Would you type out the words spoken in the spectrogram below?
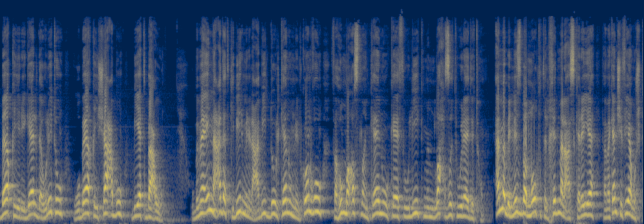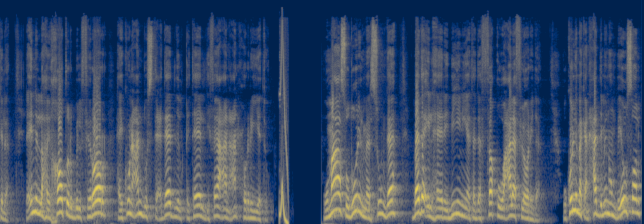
باقي رجال دولته وباقي شعبه بيتبعوه. وبما إن عدد كبير من العبيد دول كانوا من الكونغو فهم أصلا كانوا كاثوليك من لحظة ولادتهم. أما بالنسبة لنقطة الخدمة العسكرية فما كانش فيها مشكلة لأن اللي هيخاطر بالفرار هيكون عنده استعداد للقتال دفاعا عن حريته. ومع صدور المرسوم ده بدأ الهاربين يتدفقوا على فلوريدا. وكل ما كان حد منهم بيوصل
